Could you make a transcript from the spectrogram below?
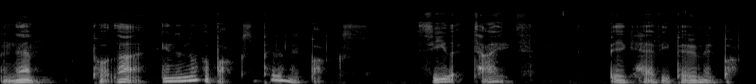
And then put that in another box, a pyramid box. Seal it tight. Big, heavy pyramid box.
